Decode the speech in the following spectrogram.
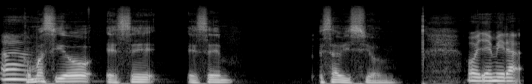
ah. cómo ha sido ese, ese, esa visión? Oye, mira,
